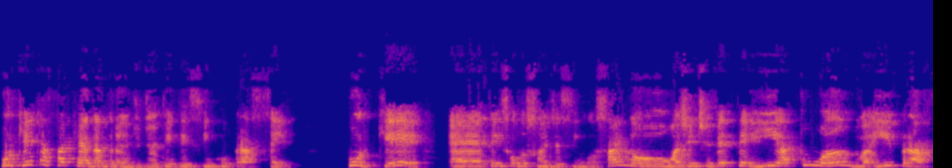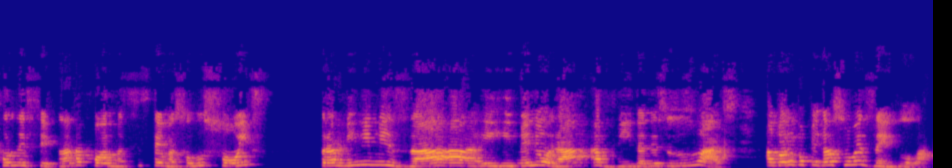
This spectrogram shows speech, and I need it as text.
Por que, que essa queda grande de 85 para 100? Porque é, tem soluções de single sign-on, a gente vê TI atuando aí para fornecer plataformas, sistemas, soluções para minimizar e melhorar a vida desses usuários. Agora eu vou pegar só um exemplo lá,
